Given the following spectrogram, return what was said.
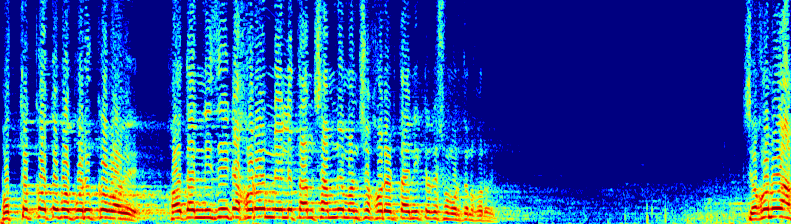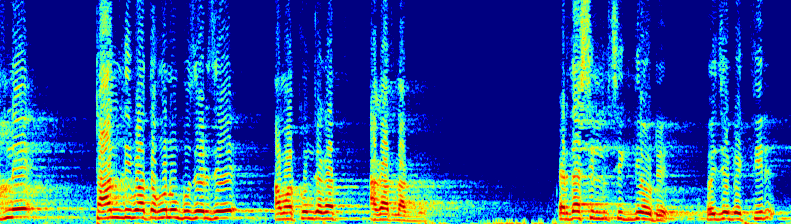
প্রত্যক্ষ অথবা পরোক্ষভাবে। হয় তার নিজে এটা খরণ নিলে তার সামনে মানুষ খরের তাই নিটারে সমর্থন করেন। যখনও আপনি টান দিবা তখনও বুঝের যে আমার কোন জায়গাত আঘাত লাগবে। এটা শিখ দিয়ে ওঠে। ওই যে ব্যক্তির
